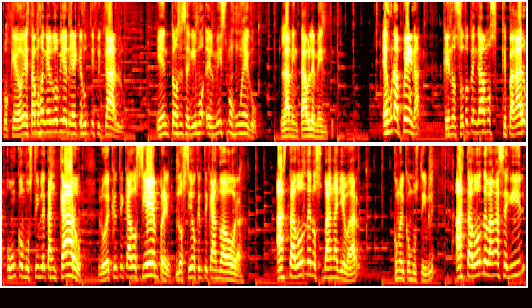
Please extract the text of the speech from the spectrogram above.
Porque hoy estamos en el gobierno y hay que justificarlo. Y entonces seguimos el mismo juego lamentablemente. Es una pena que nosotros tengamos que pagar un combustible tan caro. Lo he criticado siempre, lo sigo criticando ahora. ¿Hasta dónde nos van a llevar con el combustible? ¿Hasta dónde van a seguir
